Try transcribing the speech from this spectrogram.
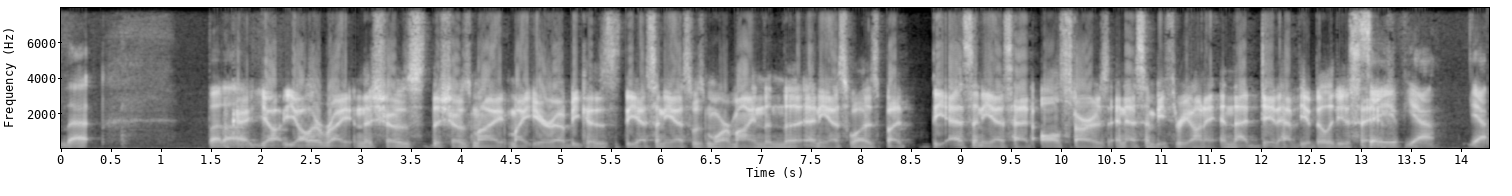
that. But okay, um, y'all, y'all are right, and this shows this shows my my era because the SNES was more mine than the NES was, but the SNES had All Stars and SMB3 on it, and that did have the ability to save. Save, yeah, yeah,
